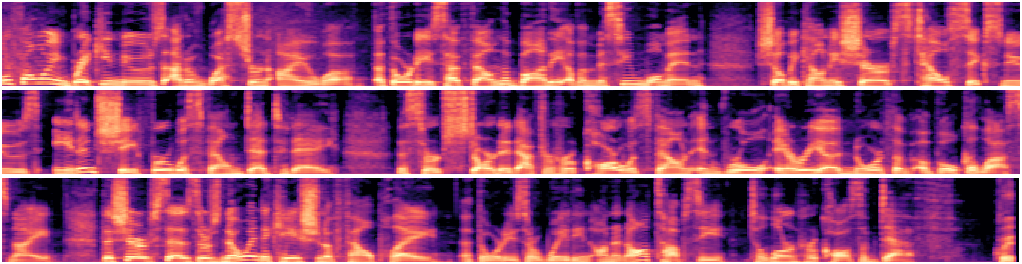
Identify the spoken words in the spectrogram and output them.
We're following breaking news out of western Iowa. Authorities have found the body of a missing woman. Shelby County sheriffs tell 6 News Eden Schaefer was found dead today. The search started after her car was found in rural area north of Avoca last night. The sheriff says there's no indication of foul play. Authorities are waiting on an autopsy to learn her cause of death.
